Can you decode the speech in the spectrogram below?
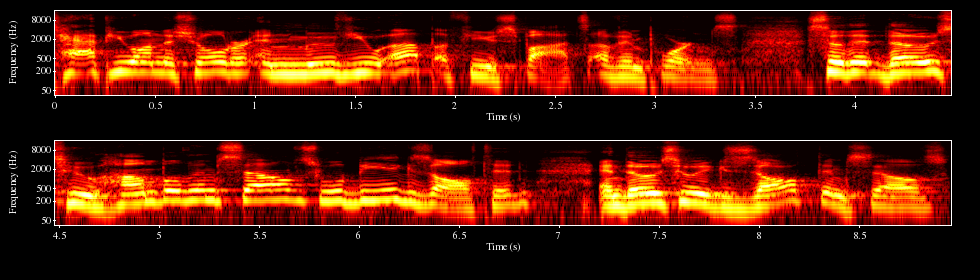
tap you on the shoulder and move you up a few spots of importance so that those who humble themselves will be exalted and those who exalt themselves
